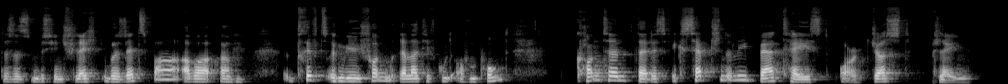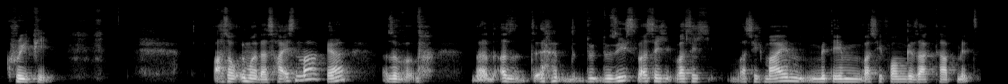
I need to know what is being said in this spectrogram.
das ist ein bisschen schlecht übersetzbar, aber ähm, trifft es irgendwie schon relativ gut auf den Punkt. Content that is exceptionally bad taste or just plain creepy. Was auch immer das heißen mag, ja. Also, ne, also du, du siehst, was ich, was ich, was ich meine mit dem, was ich vorhin gesagt habe, mit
